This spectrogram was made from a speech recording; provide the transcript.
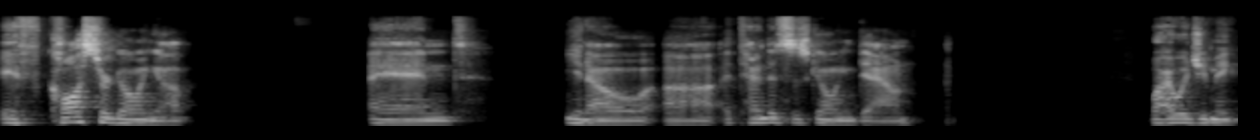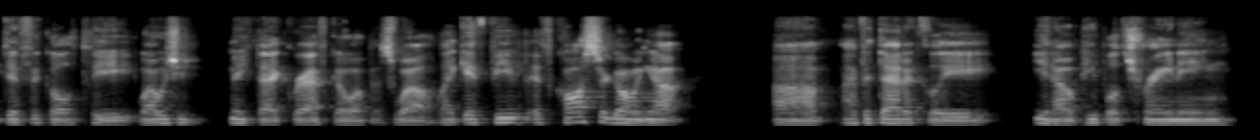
if costs are going up and you know uh, attendance is going down why would you make difficulty why would you make that graph go up as well? Like if people if costs are going up uh, hypothetically you know people training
